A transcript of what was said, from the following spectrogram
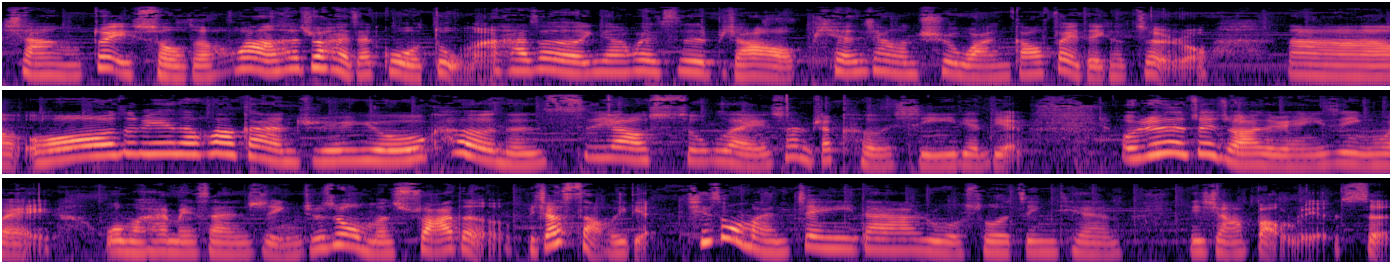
像对手的话，他就还在过渡嘛，他这个应该会是比较偏向去玩高费的一个阵容。那我这边的话，感觉有可能是要输嘞，算比较可惜一点点。我觉得最主要的原因是因为我们还没三星，就是我们刷的比较少一点。其实我蛮建议大家，如果说今天你想要保连胜，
